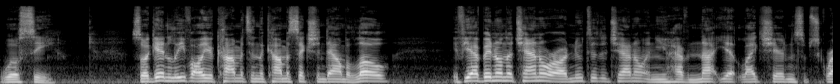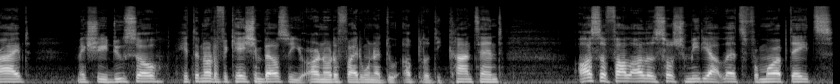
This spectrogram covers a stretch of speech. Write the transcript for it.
We'll see. So again, leave all your comments in the comment section down below. If you have been on the channel or are new to the channel and you have not yet liked, shared, and subscribed, make sure you do so. Hit the notification bell so you are notified when I do upload the content. Also, follow all the social media outlets for more updates.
